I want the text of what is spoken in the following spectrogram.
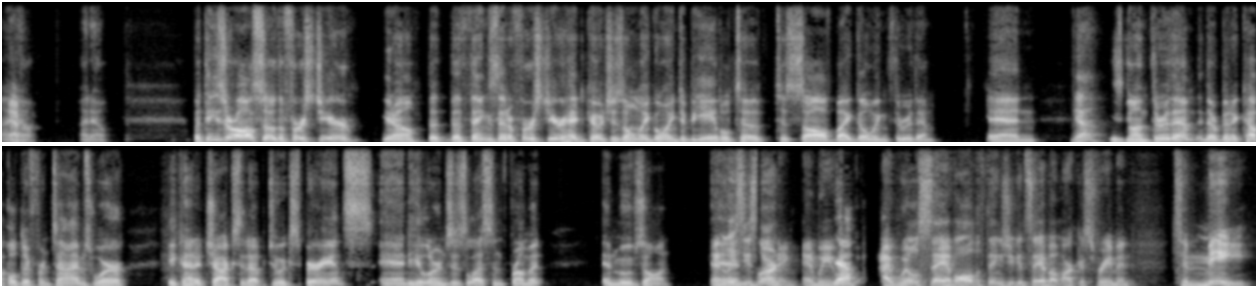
I Ever. know. I know. But these are also the first year, you know, the the things that a first year head coach is only going to be able to to solve by going through them. And Yeah. he's gone through them. And there have been a couple different times where he kind of chalks it up to experience and he learns his lesson from it and moves on. And at least he's learning. And we, Yeah. I will say, of all the things you can say about Marcus Freeman, to me,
